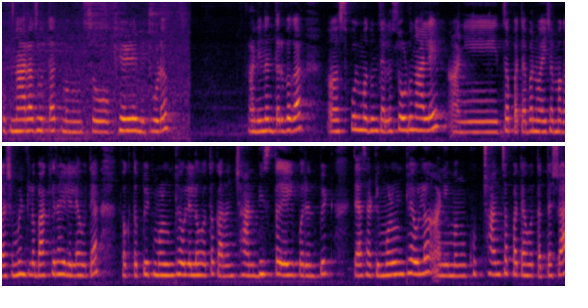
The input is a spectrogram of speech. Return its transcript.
खूप नाराज होतात. मग सो खेळले मी थोडं. आणि नंतर बघा स्कूलमधून त्याला सोडून आले आणि चपात्या बनवायच्या मगाशी म्हटलं बाकी राहिलेल्या होत्या. फक्त पीठ मळून ठेवलेलं होतं कारण छान भिजतं येईपर्यंत पीठ. त्यासाठी मळून ठेवलं आणि मग खूप छान चपात्या होतात तशा.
